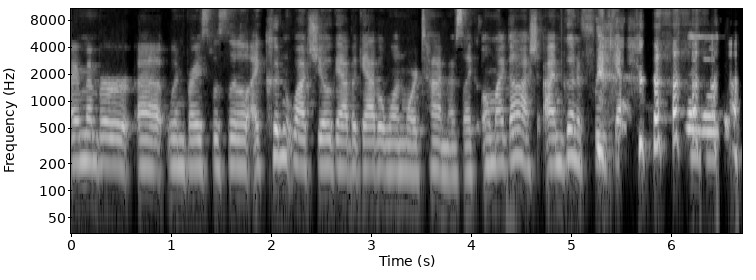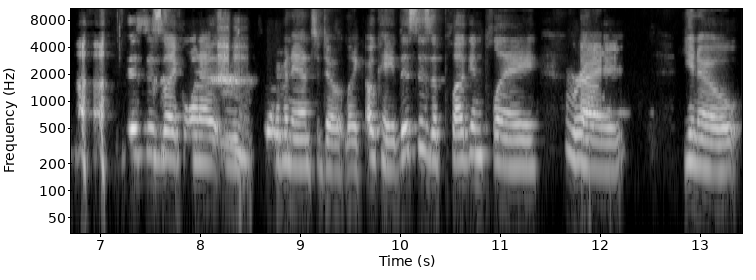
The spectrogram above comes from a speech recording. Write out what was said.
I remember uh, when Bryce was little, I couldn't watch Yo Gabba Gabba one more time. I was like, oh my gosh, I'm going to freak out. so this is like one of sort of an antidote. Like, okay, this is a plug and play, uh, right? Uh, you know,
